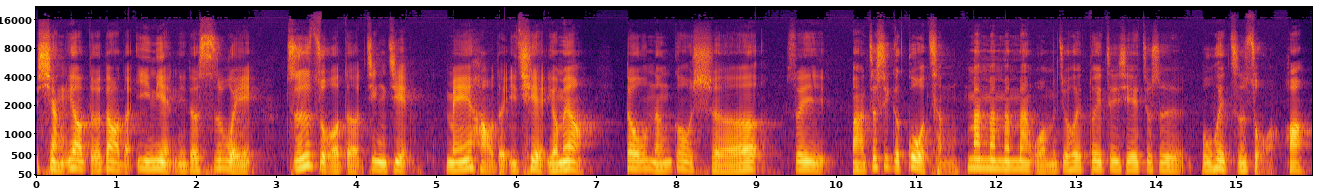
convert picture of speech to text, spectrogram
想要得到的意念，你的思维执着的境界，美好的一切有没有都能够舍？所以。啊，这是一个过程，慢慢慢慢，我们就会对这些就是不会执着哈，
